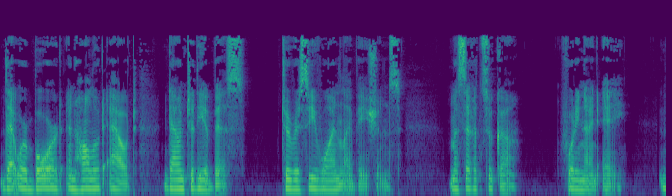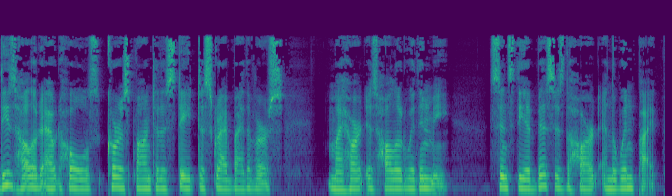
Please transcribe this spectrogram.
that were bored and hollowed out down to the abyss to receive wine libations. Masechet Sukkah 49a. These hollowed out holes correspond to the state described by the verse, My heart is hollowed within me, since the abyss is the heart and the windpipe.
